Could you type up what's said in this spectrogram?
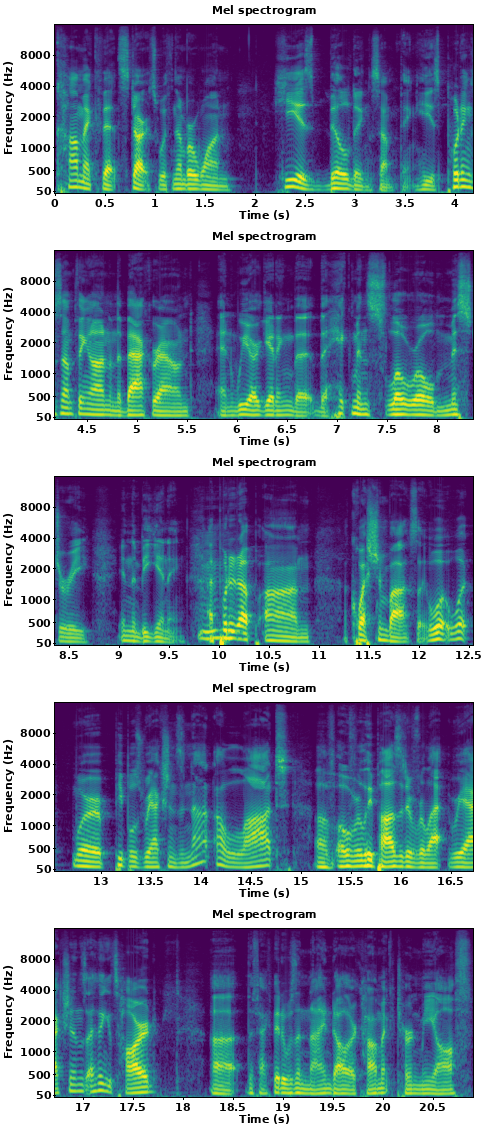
comic that starts with number one, he is building something. He is putting something on in the background, and we are getting the the Hickman slow roll mystery in the beginning. I put it mm-hmm. up on a question box, like what what were people's reactions? And not a lot of overly positive rela- reactions. I think it's hard. Uh, the fact that it was a nine dollar comic turned me off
